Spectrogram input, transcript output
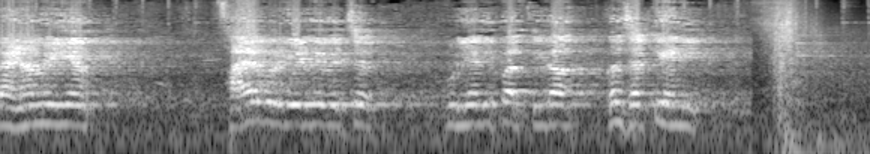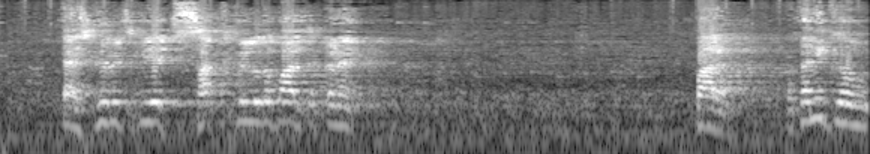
ਭੈਣਾਂ ਮੇਰੀਆਂ। ਫਾਇਰ ਬ੍ਰਿਗੇਡ ਦੇ ਵਿੱਚ ਕੁੜੀਆਂ ਦੀ ਭਰਤੀ ਦਾ ਕਨਸੈਪਟ ਹੀ ਨਹੀਂ। ਟੈਸਟ ਦੇ ਵਿੱਚ ਕੀ ਹੈ? 60 ਕਿਲੋ ਦਾ ਭਾਰ ਚੱਕਣਾ ਹੈ। ਪਰ ਪਤਾ ਨਹੀਂ ਕਿਉਂ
